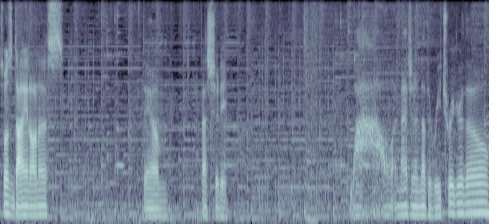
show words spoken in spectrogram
This one's dying on us. Damn. That's shitty. Wow. Imagine another retrigger, though.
